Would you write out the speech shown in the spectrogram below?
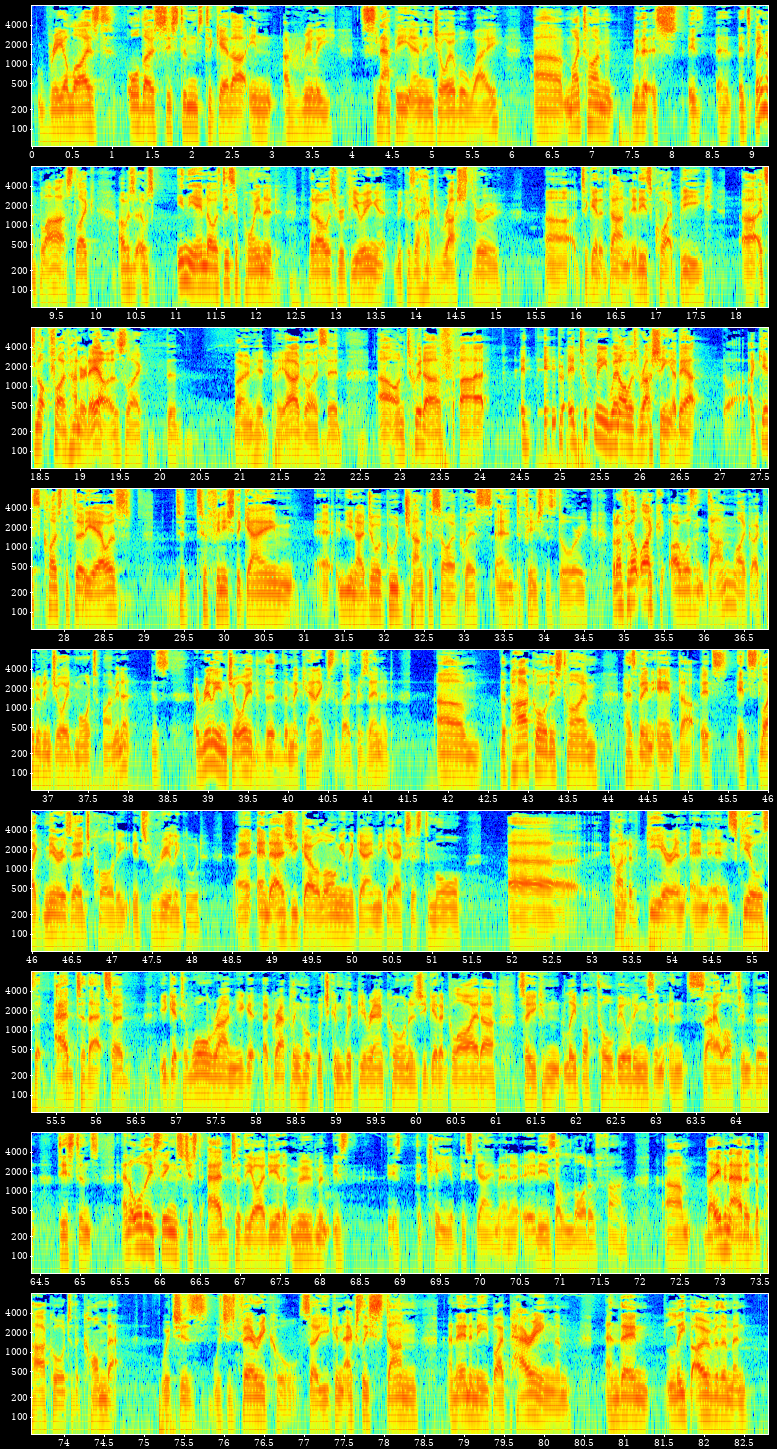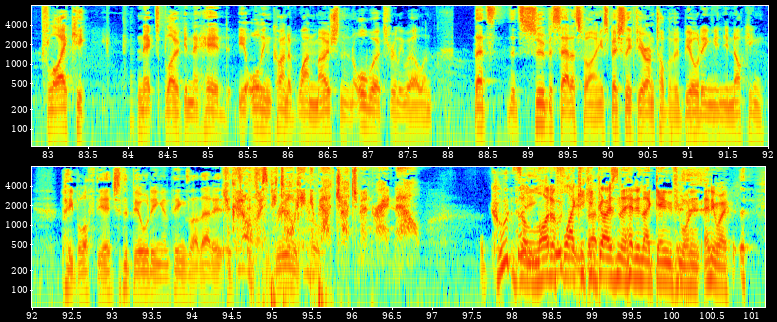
realized all those systems together in a really snappy and enjoyable way. Uh, my time with it is, is it's been a blast. Like I was, I was in the end, I was disappointed that I was reviewing it because I had to rush through uh, to get it done. It is quite big. Uh, it's not 500 hours like the bonehead PR guy said uh, on Twitter, but it, it it took me when I was rushing about I guess close to 30 hours to to finish the game. Uh, you know, do a good chunk of side quests and to finish the story. But I felt like I wasn't done. Like I could have enjoyed more time in it because I really enjoyed the the mechanics that they presented. Um, the parkour this time has been amped up. It's it's like Mirror's Edge quality. It's really good. And, and as you go along in the game, you get access to more uh, kind of gear and, and, and skills that add to that. So you get to wall run, you get a grappling hook which can whip you around corners, you get a glider so you can leap off tall buildings and, and sail off in the distance. And all these things just add to the idea that movement is is the key of this game, and it, it is a lot of fun. Um, they even added the parkour to the combat, which is which is very cool. So you can actually stun an enemy by parrying them, and then leap over them and fly kick next bloke in the head, all in kind of one motion, and it all works really well. And that's that's super satisfying, especially if you're on top of a building and you're knocking people off the edge of the building and things like that. It, you it's, could always be really talking cool. about Judgment right now. Could There's a lot of fly kicking but- guys in the head in that game if you want to. Anyway,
